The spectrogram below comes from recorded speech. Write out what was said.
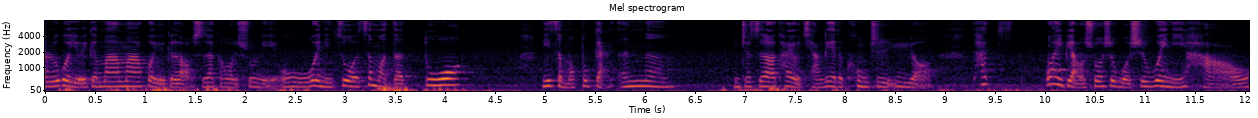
如果有一个妈妈或有一个老师，他告诉你：“我我为你做这么的多，你怎么不感恩呢？”你就知道他有强烈的控制欲哦。他外表说是我是为你好，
